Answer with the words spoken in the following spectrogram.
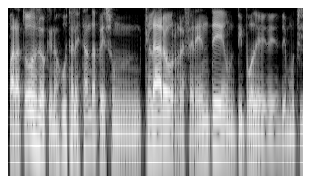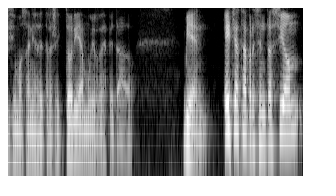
para todos los que nos gusta el stand-up, es un claro referente, un tipo de, muchísimos años de trayectoria, muy respetado. Bien, hecha esta presentación,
